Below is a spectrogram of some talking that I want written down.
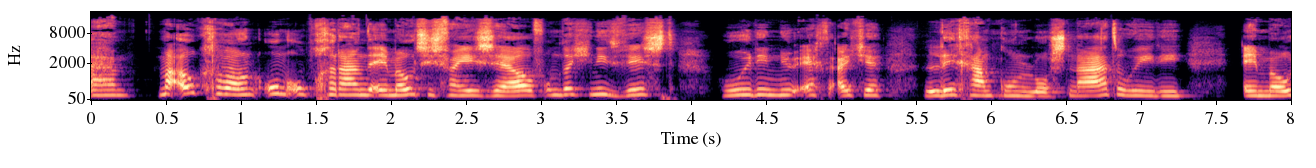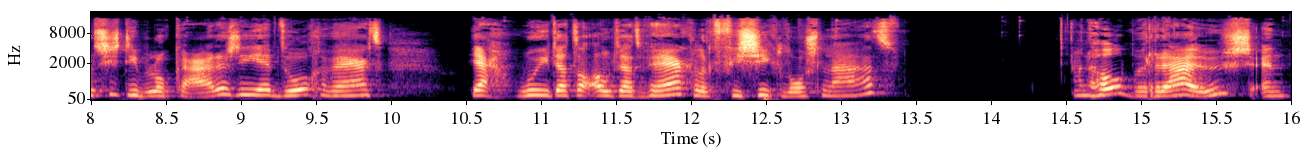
Um, maar ook gewoon onopgeruimde emoties van jezelf, omdat je niet wist hoe je die nu echt uit je lichaam kon loslaten. Hoe je die emoties, die blokkades die je hebt doorgewerkt, ja, hoe je dat dan ook daadwerkelijk fysiek loslaat. Een hoop ruis en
